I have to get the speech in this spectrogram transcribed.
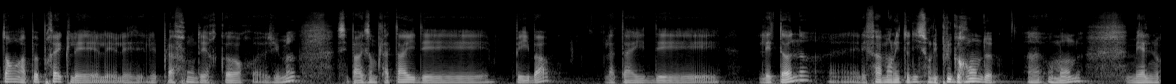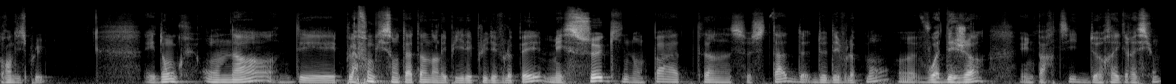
temps à peu près que les, les, les plafonds des records humains. C'est par exemple la taille des Pays-Bas, la taille des Euh, les femmes en Lettonie sont les plus grandes hein, au monde, mais elles ne grandissent plus. Et donc, on a des plafonds qui sont atteints dans les pays les plus développés, mais ceux qui n'ont pas atteint ce stade de développement euh, voient déjà une partie de régression.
